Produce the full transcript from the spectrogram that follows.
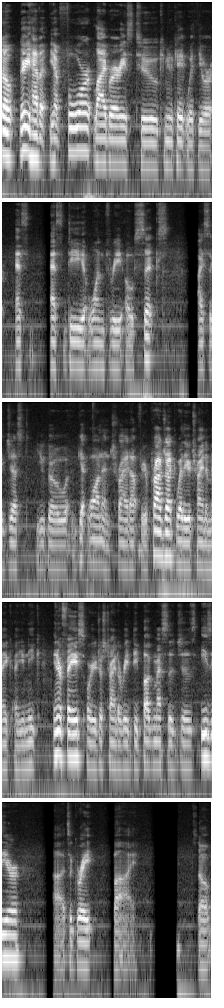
So there you have it. You have four libraries to communicate with your S SD1306. I suggest you go get one and try it out for your project, whether you're trying to make a unique interface or you're just trying to read debug messages easier. Uh, it's a great buy. So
